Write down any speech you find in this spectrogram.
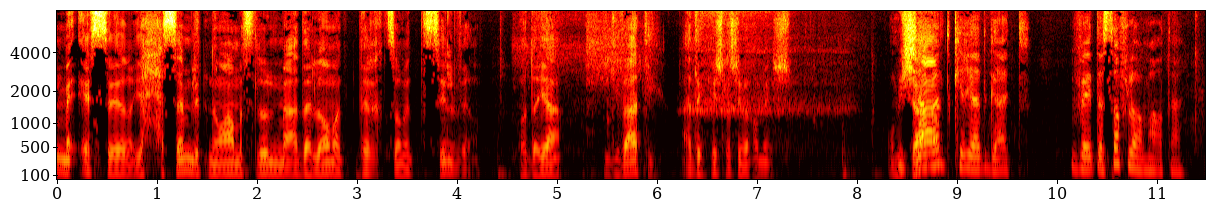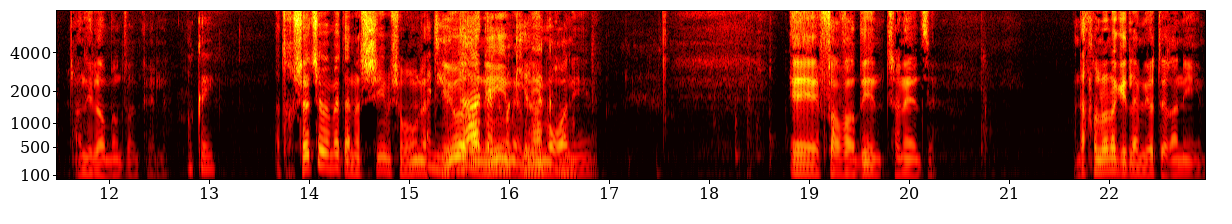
מ-10 יחסם לתנועה מסלול מעד הלום עד דרך צומת סילבר, הודיה, גבעתי, עד לכביש 35. משם ומשם, עד קריית גת. ואת הסוף לא אמרת. אני לא אומר דברים כאלה. אוקיי. את חושבת שבאמת אנשים שאומרים לה, תהיו ערניים, הם נהיים כבר." אורניים? אה, פרוורדין, תשנה את זה. אנחנו לא נגיד להם להיות ערניים.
